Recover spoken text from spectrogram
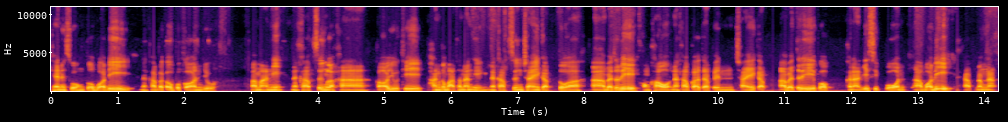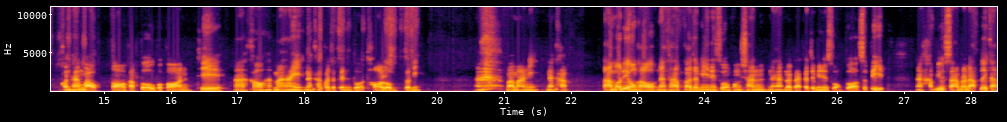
แค่ในส่วนของตัวบอดี้นะครับ แล้วก็อุปกรณ์อยู่ ประมาณนี้นะครับ ซึ่งราคาก็อยู่ที่พันกว่าบาทเท่านั้นเองนะครับ ซึ่งใช้กับตัวแบตเตอรี่ของเขานะครับ ก็จะเป็นใช้กับแบตเตอรี่พวกขนาด 20 โวลต์บอดี้ครับน้ำหนักค่อนข้างเบาต่อกับตัวอุปกรณ์ที่เขามาให้นะครับ ก็จะเป็นตัวท่อลมตัวนี้ประมาณนี้นะครับ ตามบอดี้ของเขานะครับก็จะมีในส่วนฟังก์ชันนะฮะหลักๆ ก็จะมีในส่วนตัวสปีดนะครับอยู่ 3 ระดับด้วยกัน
